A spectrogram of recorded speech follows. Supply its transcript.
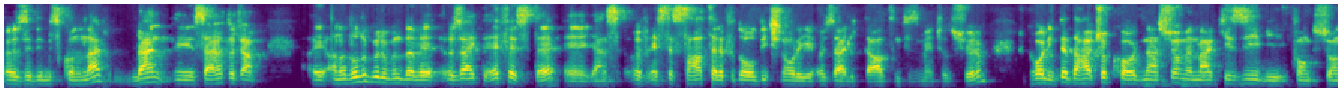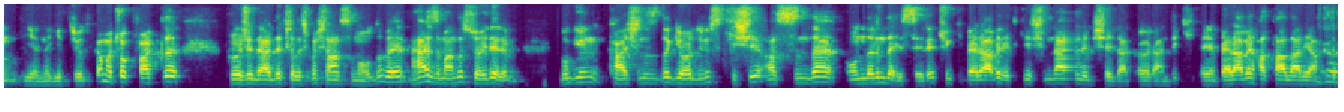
özlediğimiz konular. Ben e, Serhat Hocam e, Anadolu grubunda ve özellikle Efes'te e, yani Efes'te sağ tarafı da olduğu için orayı özellikle altını çizmeye çalışıyorum. Çünkü Holding'de daha çok koordinasyon ve merkezi bir fonksiyon yerine getiriyorduk ama çok farklı projelerde çalışma şansım oldu ve her zaman da söylerim bugün karşınızda gördüğünüz kişi aslında onların da eseri. Çünkü beraber etkileşimlerle bir şeyler öğrendik. E, beraber hatalar yaptık.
